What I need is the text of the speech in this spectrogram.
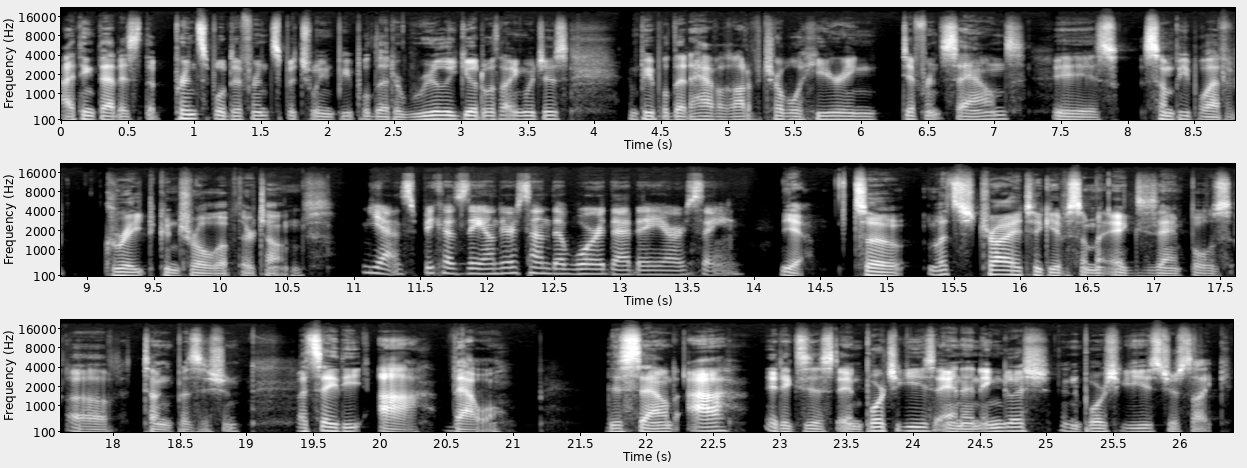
I think that is the principal difference between people that are really good with languages and people that have a lot of trouble hearing different sounds is some people have great control of their tongues. Yes, because they understand the word that they are saying. So let's try to give some examples of tongue position. Let's say the ah vowel. This sound ah, it exists in Portuguese and in English. In Portuguese, just like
